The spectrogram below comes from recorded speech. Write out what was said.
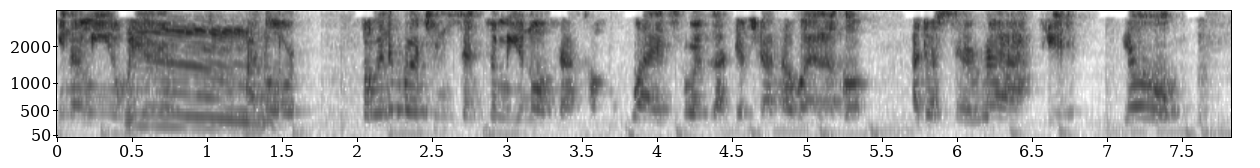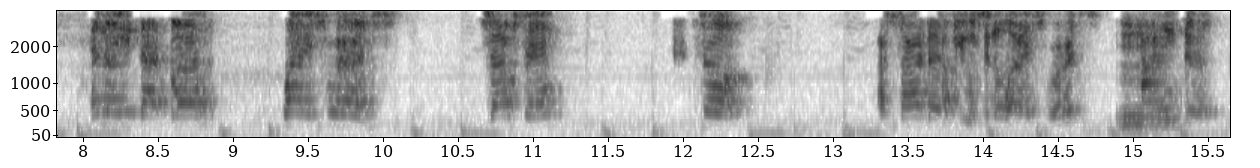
you know what I mean, where I don't so when the virgin said to me, you know, sir, some wise words that you chat a while ago, I just said, right, yo, you know that man, Wise Wurdz. See what I'm saying? So I started off using Wise Wurdz, Mm. and uh,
